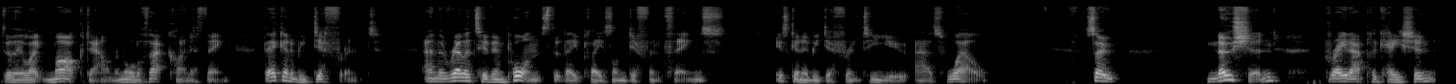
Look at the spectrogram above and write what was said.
do they like Markdown and all of that kind of thing, they're going to be different. And the relative importance that they place on different things is going to be different to you as well. So, Notion, great application,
